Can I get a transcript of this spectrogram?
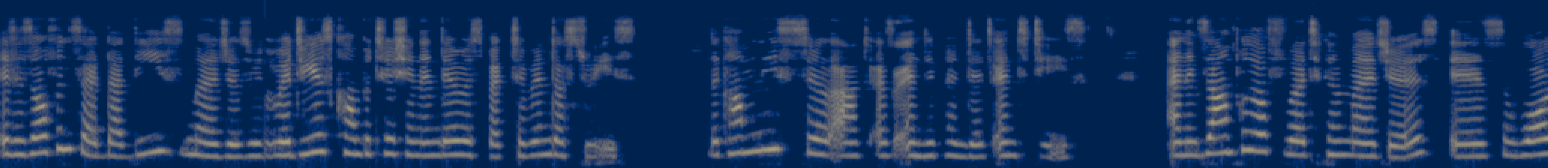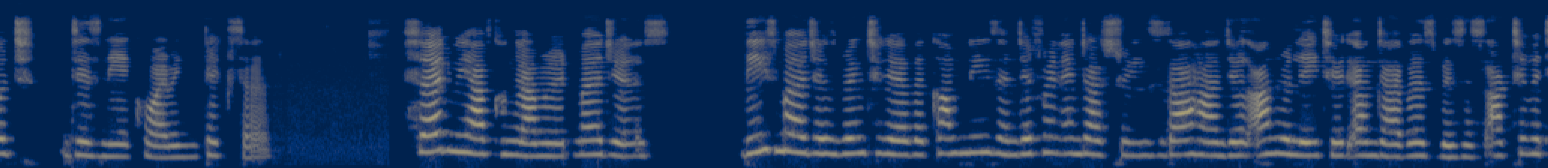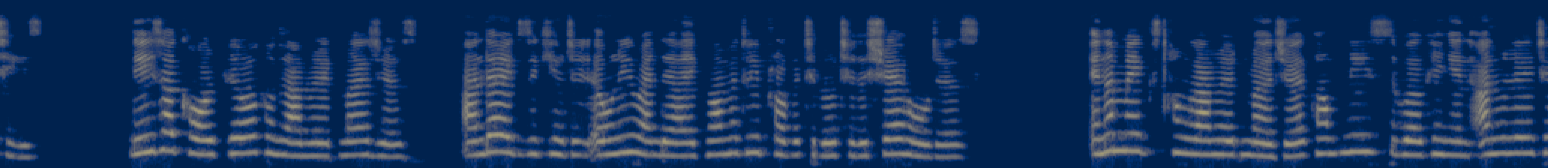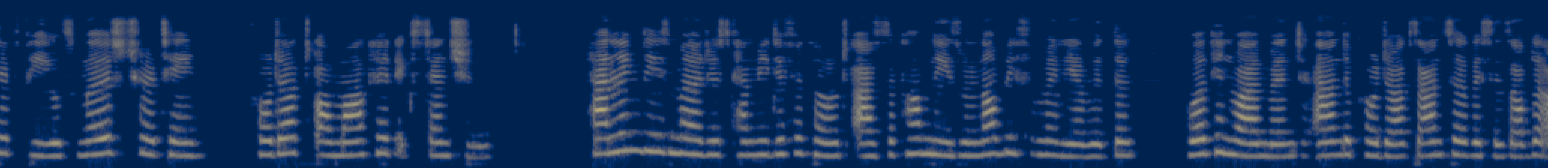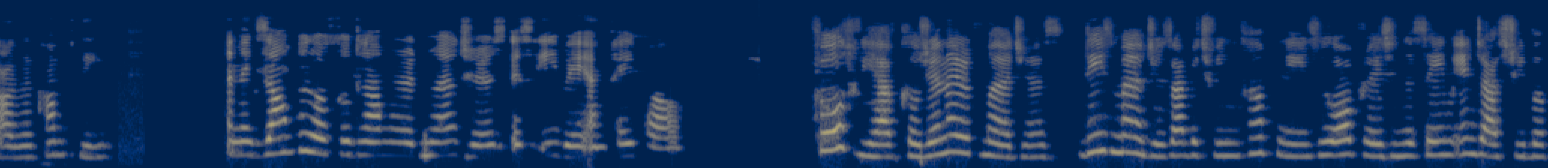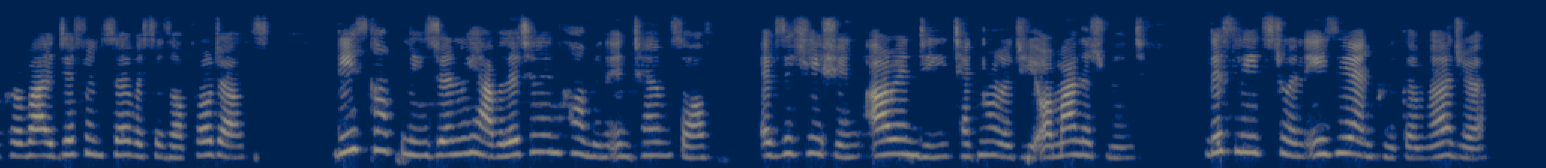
It is often said that these mergers reduce competition in their respective industries. The companies still act as independent entities. An example of vertical mergers is Walt Disney acquiring Pixar. Third, we have conglomerate mergers. These mergers bring together companies in different industries that handle unrelated and diverse business activities. These are called pure conglomerate mergers, and are executed only when they are economically profitable to the shareholders. In a mixed conglomerate merger, companies working in unrelated fields merge to attain product or market extension. Handling these mergers can be difficult as the companies will not be familiar with the work environment and the products and services of the other company. An example of conglomerate mergers is eBay and PayPal. Fourth, we have congeneric mergers. These mergers are between companies who operate in the same industry but provide different services or products. These companies generally have little in common in terms of execution, R&D, technology, or management. This leads to an easier and quicker merger.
